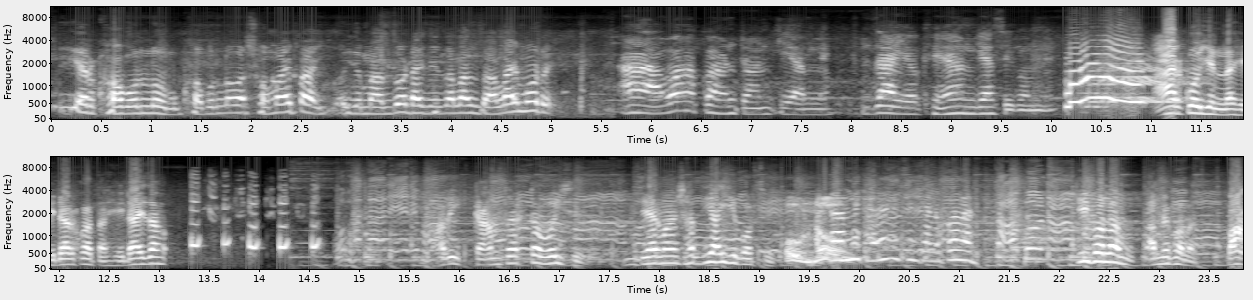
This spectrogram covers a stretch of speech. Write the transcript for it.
কি আর খবর লম? খবর লওয়ার সময় পাই। ওই যে মান্দটাই যে জ্বালান জ্বালায় মরে। আওয়া কন্টন কি আপনি যাই হোক হেন গেছে কমনে আর কইয়েন না হেডার কথা হেডাই যা আরে কাম তো একটা হইছে। চেয়ারম্যান সাহেব দিয়ে আইয়ে পড়ছে। আপনি কারণ আছেন কেন? পালান কি বললাম? আপনি বলেন। গা-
